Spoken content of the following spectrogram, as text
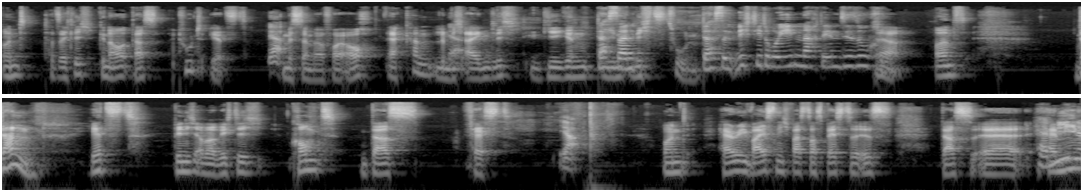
Und tatsächlich, genau das tut jetzt Ja. Mr. Malfoy auch. Er kann nämlich Ja. eigentlich gegen Das ihn dann- nichts tun. Das sind nicht die Droiden, nach denen sie suchen. Ja. Und dann, jetzt bin ich aber richtig, kommt das Fest. Ja. Und Harry weiß nicht, was das Beste ist. dass äh, Hermine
